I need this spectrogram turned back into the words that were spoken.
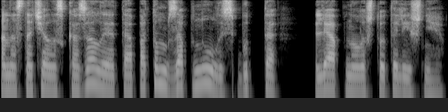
Она сначала сказала это, а потом запнулась, будто ляпнула что-то лишнее.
